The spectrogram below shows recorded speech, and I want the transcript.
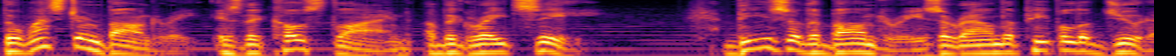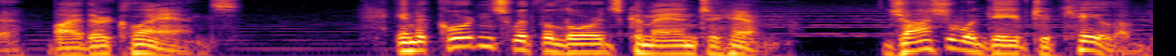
The western boundary is the coastline of the Great Sea. These are the boundaries around the people of Judah by their clans. In accordance with the Lord's command to him, Joshua gave to Caleb,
